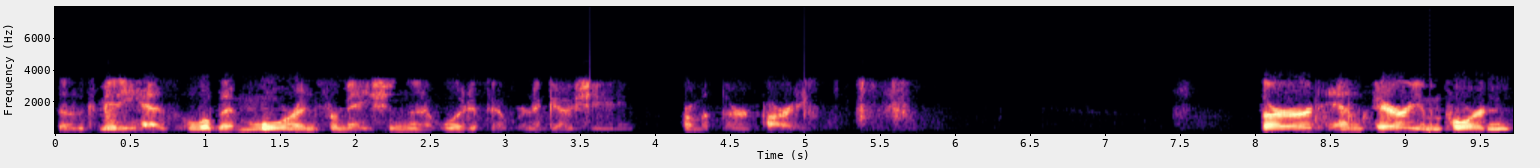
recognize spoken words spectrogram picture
So the committee has a little bit more information than it would if it were negotiating from a third party. Third, and very important,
